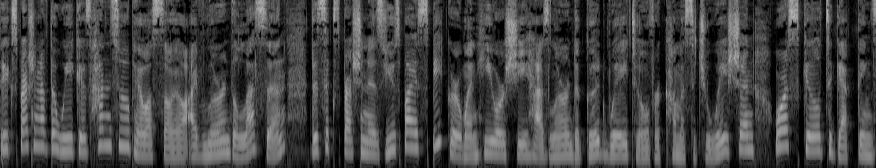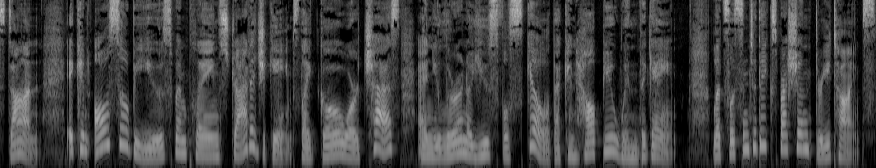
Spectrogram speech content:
The expression of the week is 한수 배웠어요. I've learned a lesson. This expression is used by a speaker when he or she has learned a good way to overcome a situation or a skill to get things done. It can also be used when playing strategy games like Go or chess and you learn a useful skill that can help you win the game. Let's listen to the expression three times.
